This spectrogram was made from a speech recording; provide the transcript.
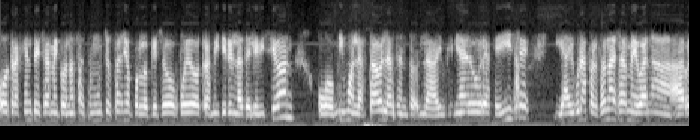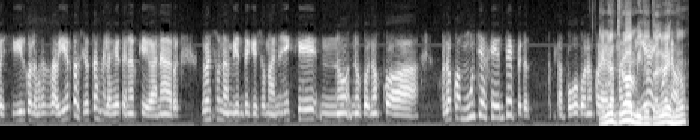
otra gente ya me conoce hace muchos años por lo que yo puedo transmitir en la televisión o mismo en las tablas, en la infinidad de obras que hice, y algunas personas ya me van a, a recibir con los brazos abiertos y otras me las voy a tener que ganar. No es un ambiente que yo maneje, no, no conozco a, conozco a mucha gente, pero tampoco conozco a la En otro ámbito, tal vez, bueno, ¿no?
